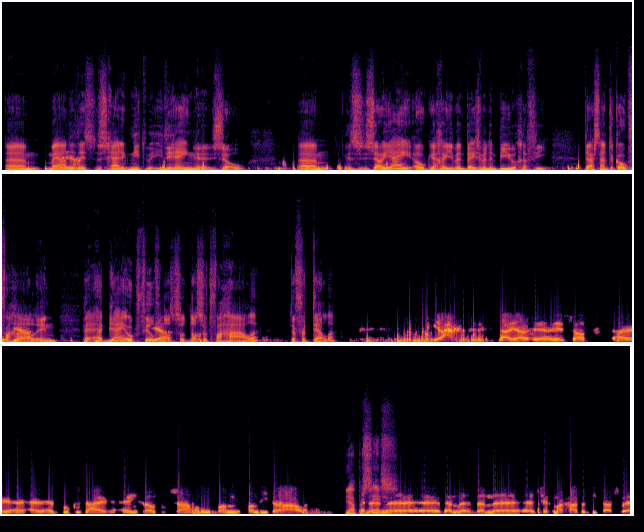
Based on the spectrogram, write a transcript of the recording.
Ehm, maar ja, dat is waarschijnlijk niet bij iedereen eh, zo. Ehm, dus zou jij ook, ja, je bent bezig met een biografie. Daar staan natuurlijk ook verhalen in. He- heb jij ook veel van dat soort, dat soort verhalen te vertellen? Ja, nou ja, eh, zat. Eh, het boek is eigenlijk een grote verzameling van, van die verhalen. Ja, En dan, precies. eh, eh, dan, eh, dan zeg maar, gaat het niet als we,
